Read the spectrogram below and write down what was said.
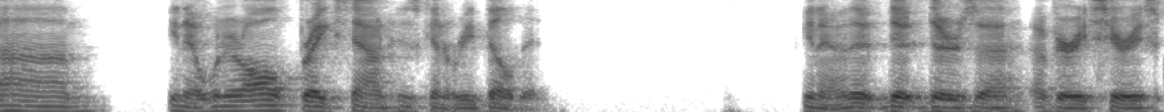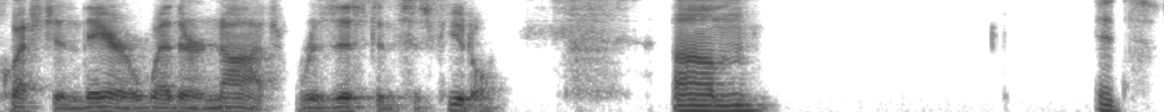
um you know when it all breaks down who's going to rebuild it you know there, there- there's a, a very serious question there whether or not resistance is futile um It's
